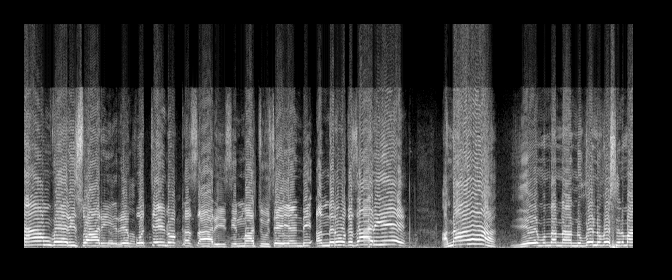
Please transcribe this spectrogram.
ఐఎమ్ వెరీ సారీ రేపు వచ్చేయండి ఒక్కసారి. సినిమా చూసేయండి. అందరూ ఒకసారి. అన్నా ఏముందన్నా? నువ్వే నువ్వే సినిమా.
